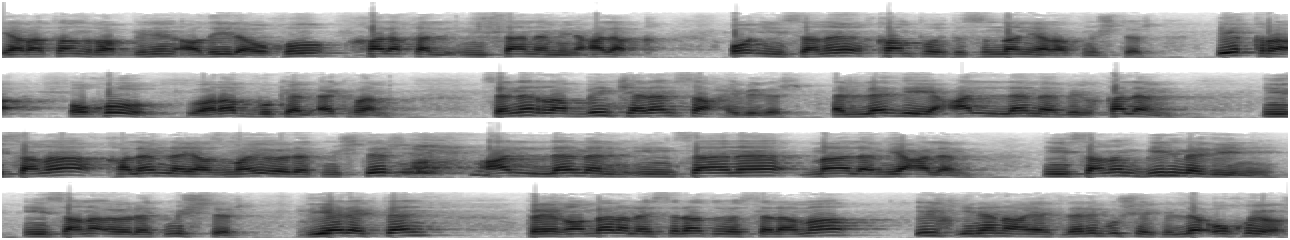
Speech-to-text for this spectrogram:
Yaratan Rabbinin adıyla oku. Halakal insane min alak. O insanı kan pıhtısından yaratmıştır. İkra oku ve rabbukel ekrem. Senin Rabbin kelem sahibidir. Ellezî alleme bil kalem. İnsana kalemle yazmayı öğretmiştir. Allemel insane ma lem ya'lem. İnsanın bilmediğini insana öğretmiştir diyerekten Peygamber Aleyhissalatu vesselama ilk inen ayetleri bu şekilde okuyor.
